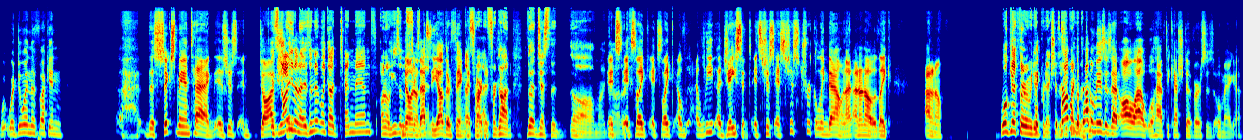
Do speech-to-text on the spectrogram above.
we're doing the fucking the six man tag is just dog it's not shit. even. A, isn't it like a ten man? Oh no, he's in. no, the no, that's six-man. the other thing that's, That's, right. hard I forgot the just the. Oh my god. It's I it's like it's like elite adjacent. It's just it's just trickling down. I, I don't know. Like I don't know. We'll get there when we do Like, predictions. The problem the problem is is that All Out will have Takeshita versus Omega.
